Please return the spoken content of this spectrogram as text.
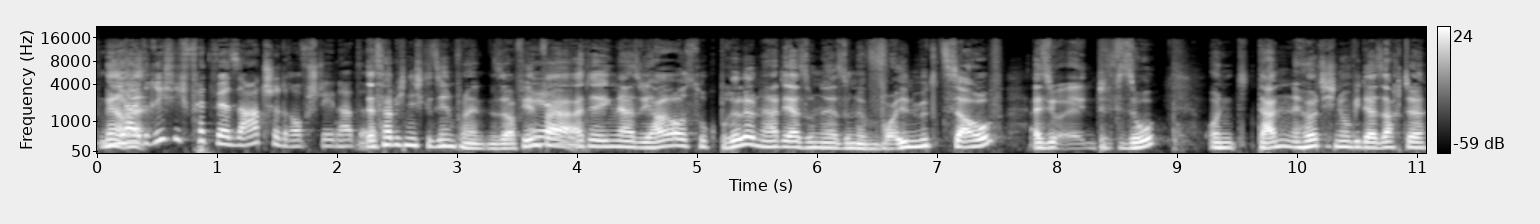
genau. die halt richtig fett Versace draufstehen hatte. Das habe ich nicht gesehen von hinten. So auf jeden Ja, Fall hatte er irgendeine so Haarausdruck, Brille und dann hatte er so eine so eine Wollmütze auf, also äh, so. Und dann hörte ich nur, wie der sagte,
